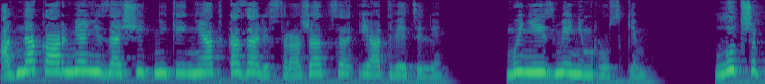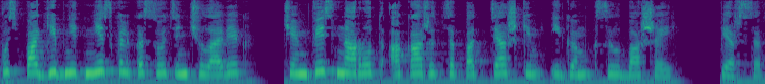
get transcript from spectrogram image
Однако армяне-защитники не отказались сражаться и ответили «Мы не изменим русским. Лучше пусть погибнет несколько сотен человек, чем весь народ окажется под тяжким игом ксылбашей, персов».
